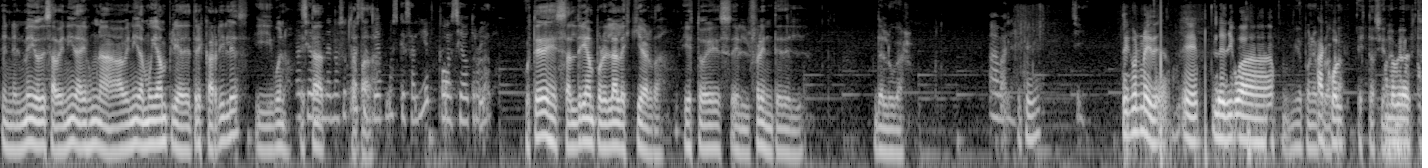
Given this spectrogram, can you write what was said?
en el medio de esa avenida, es una avenida muy amplia de tres carriles y bueno, ¿Hacia está donde nosotros tapada. tendríamos que salir o hacia otro lado? Ustedes saldrían por el ala izquierda y esto es el frente del, del lugar. Ah, vale. Ok. Sí. Tengo una idea. Eh, le digo a... Voy a poner A por acá veo estacionamiento. esto.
